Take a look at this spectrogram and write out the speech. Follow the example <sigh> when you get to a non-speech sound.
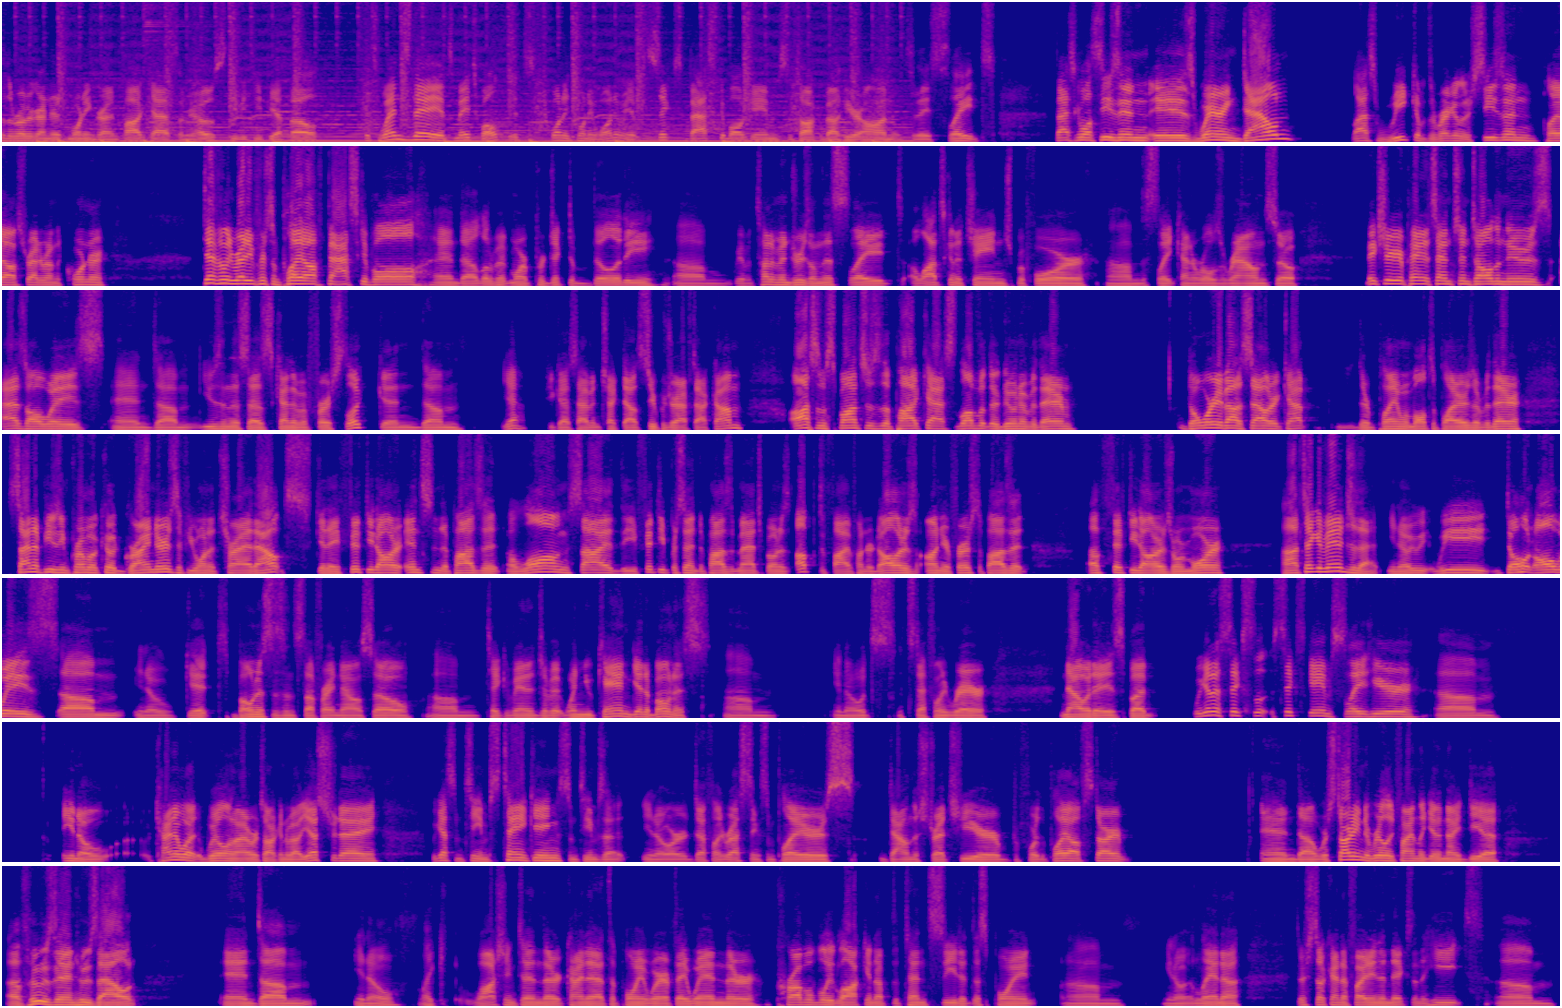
to the Roto Grinders Morning Grind podcast. I'm your host, Stevie TPFL. It's Wednesday, it's May 12th, it's 2021, and we have six basketball games to talk about here on today's slate. Basketball season is wearing down. Last week of the regular season, playoffs right around the corner definitely ready for some playoff basketball and a little bit more predictability. Um, we have a ton of injuries on this slate. A lot's going to change before um, the slate kind of rolls around. So make sure you're paying attention to all the news as always and um, using this as kind of a first look. And um, yeah, if you guys haven't checked out superdraft.com, awesome sponsors of the podcast. Love what they're doing over there. Don't worry about a salary cap. They're playing with multipliers over there Sign up using promo code Grinders if you want to try it out. Get a $50 instant deposit alongside the 50% deposit match bonus up to $500 on your first deposit of $50 or more. Uh, take advantage of that. You know, we, we don't always, um, you know, get bonuses and stuff right now. So um, take advantage of it when you can get a bonus. Um, you know, it's it's definitely rare nowadays, but we got a six six game slate here. Um, you know, kind of what Will and I were talking about yesterday. We got some teams tanking, some teams that you know are definitely resting some players down the stretch here before the playoffs start, and uh, we're starting to really finally get an idea of who's in, who's out, and um, you know, like Washington, they're kind of at the point where if they win, they're probably locking up the 10th seed at this point. Um, you know, Atlanta, they're still kind of fighting the Knicks and the Heat. Um,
